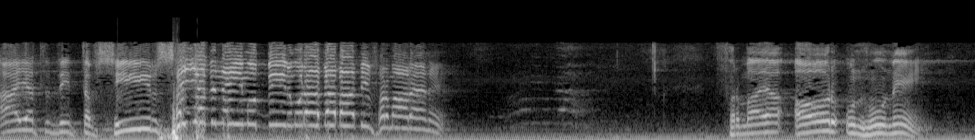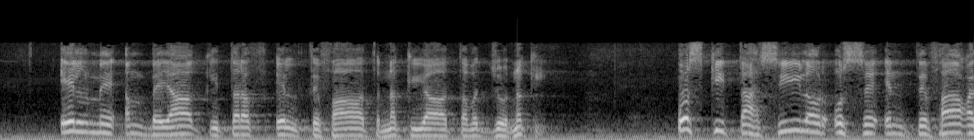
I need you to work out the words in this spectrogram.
آیت دی تفسیر سید نعیم الدین مراد آبادی فرما رہے ہیں فرمایا اور انہوں نے علم انبیاء کی طرف التفات نہ کیا، توجہ نہ کی۔ اس کی تحصیل اور اس سے انتفاع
